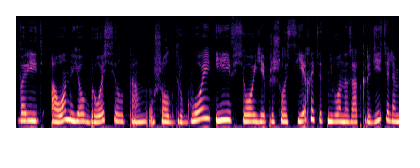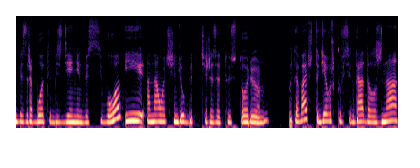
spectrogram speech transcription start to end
варить, а он ее бросил, там, ушел к другой, и все, ей пришлось съехать от него назад к родителям, без работы, без денег, без всего. И она очень любит через эту историю подавать, что девушка всегда должна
